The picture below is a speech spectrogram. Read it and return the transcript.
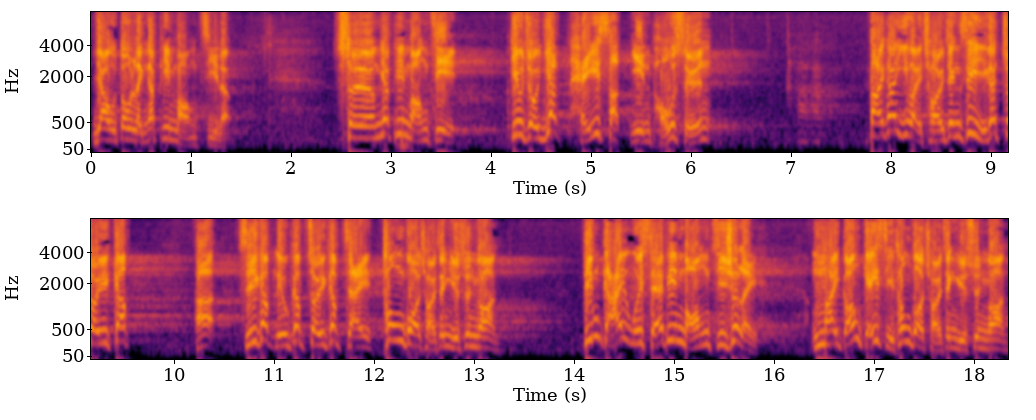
又到另一篇網誌啦。上一篇網誌叫做一起實現普選，大家以為財政司而家最急啊，屎急尿急最急就係通過財政預算案。點解會寫篇網誌出嚟？唔係講幾時通過財政預算案，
